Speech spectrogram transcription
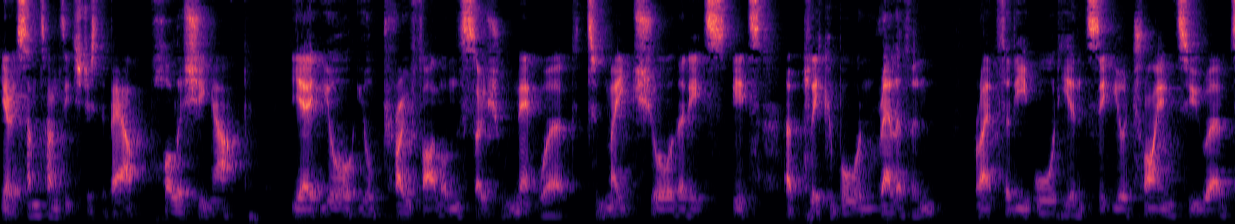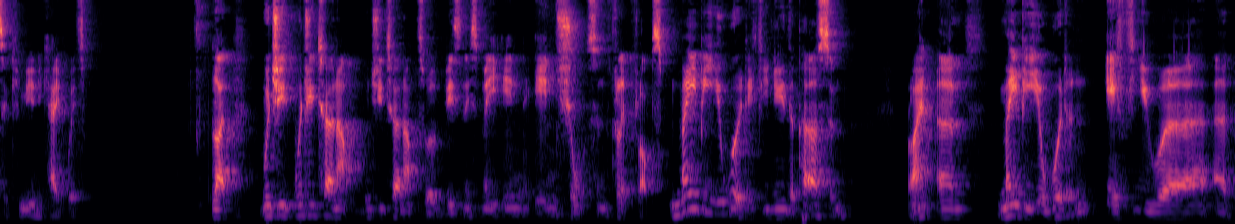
you know, sometimes it's just about polishing up yeah, your your profile on the social network to make sure that it's it's applicable and relevant right, for the audience that you're trying to uh, to communicate with. Like, would you would you turn up? Would you turn up to a business meeting in shorts and flip flops? Maybe you would if you knew the person, right? Um, maybe you wouldn't if you were a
